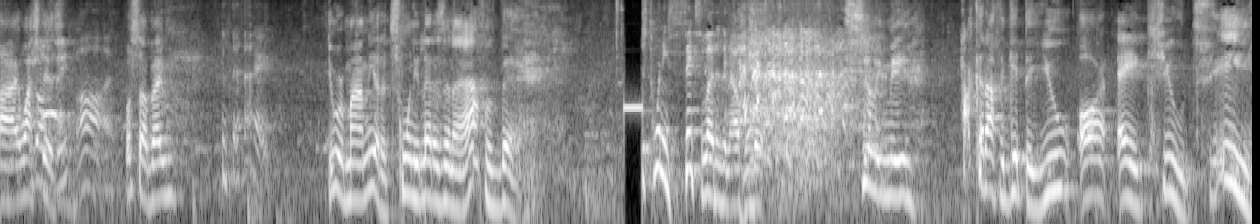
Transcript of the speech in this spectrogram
All right, watch this. What's up, baby? You remind me of the 20 letters in the alphabet. It's 26 letters in the alphabet. Silly me. How could I forget the U R A Q T?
